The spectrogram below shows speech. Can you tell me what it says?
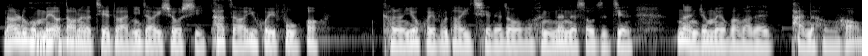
然后如果没有到那个阶段，你只要一休息，它只要一恢复，哦，可能又恢复到以前那种很嫩的手指尖，那你就没有办法再弹得很好。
